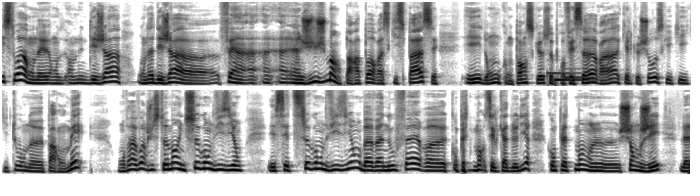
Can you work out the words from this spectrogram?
histoire. On, est, déjà, on a déjà euh, fait un, jugement par rapport à ce qui se passe. Et donc, on pense que ce professeur a quelque chose qui, tourne par rond. Mais on va avoir justement une seconde vision. Et cette seconde vision bah, va nous faire euh, complètement, c'est le cas de le dire, complètement euh, changer la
